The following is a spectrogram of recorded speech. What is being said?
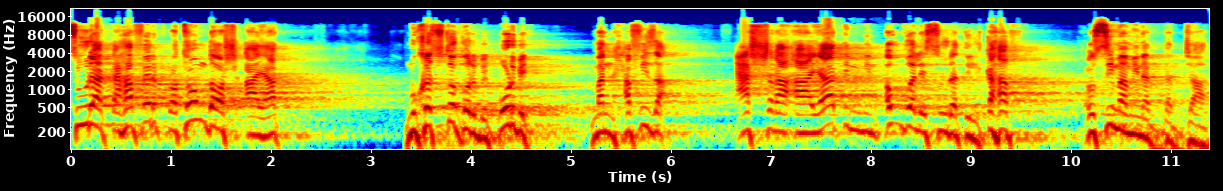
সুরা কাহাফের প্রথম দশ আয়াত মুখস্থ করবে, পড়বে, মান হাফিজা আশরা আয়াত মিন আউ্বালে সুরাতিল কাহাফ ওসিমা মিনাদ দাজ্জাল।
